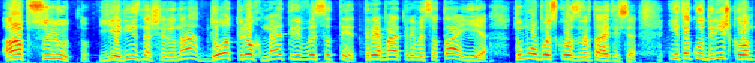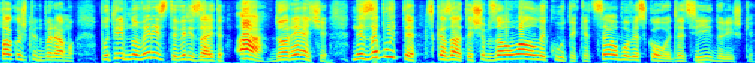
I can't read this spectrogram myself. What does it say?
Абсолютно є різна ширина до 3 метрів висоти. 3 метри висота є. Тому обов'язково звертайтеся. І таку доріжку вам також підберемо. Потрібно вирізати, вирізайте. А, до речі, не забудьте сказати, щоб заувалили кутики. Це обов'язково для цієї доріжки.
